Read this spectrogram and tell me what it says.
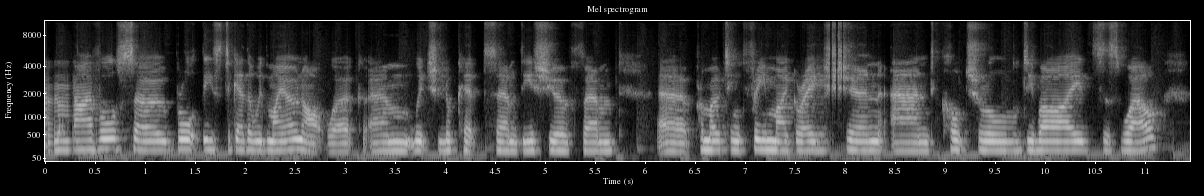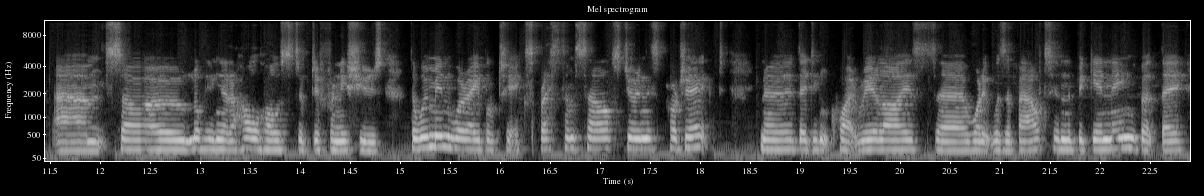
And I've also brought these together with my own artwork, um, which look at um, the issue of um, uh, promoting free migration and cultural divides as well. Um, so, looking at a whole host of different issues, the women were able to express themselves during this project. You know, they didn't quite realize uh, what it was about in the beginning, but they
